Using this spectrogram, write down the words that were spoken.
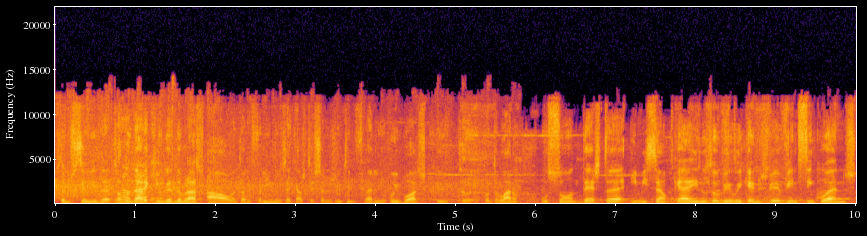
Estamos de saída. Só mandar aqui um grande abraço ao António Farinho, José Carlos Teixeira, Juntino Ferreira e o Rui Borges, que controlaram o som desta emissão. Quem nos ouviu e quem nos vê, 25 anos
